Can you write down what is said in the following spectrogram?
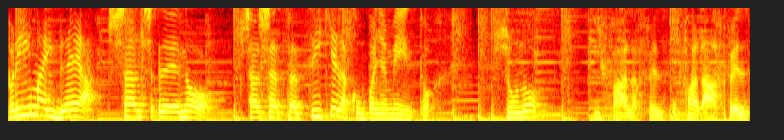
Prima idea, salsa, eh, no, salsa tzatziki e l'accompagnamento. Sono i falafel. O falafel.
